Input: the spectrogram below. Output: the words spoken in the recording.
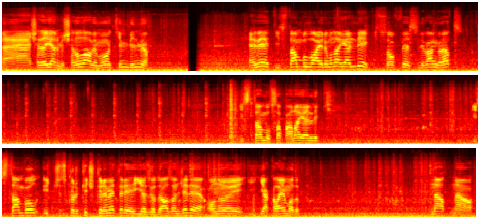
Eee şeyde gelmiş. Şenol abim o kim bilmiyorum. Evet İstanbul ayrımına geldik. Sofya, Silvangrad. İstanbul sapağına geldik. İstanbul 343 kilometre yazıyordu az önce de onu yakalayamadım. Not now.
